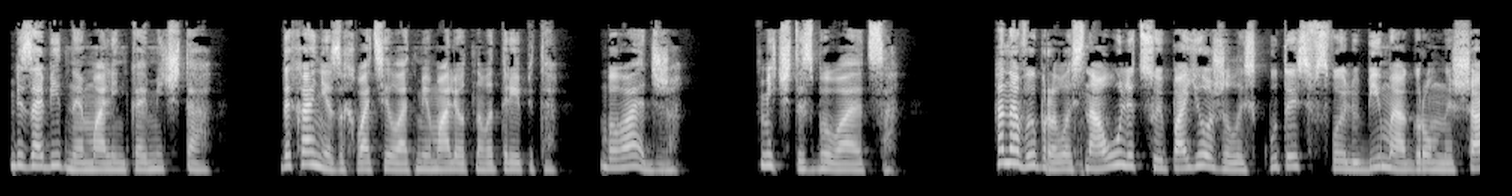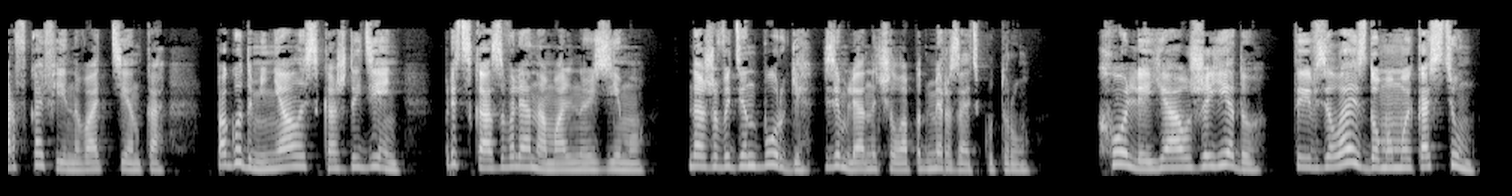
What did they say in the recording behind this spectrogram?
Безобидная маленькая мечта. Дыхание захватило от мимолетного трепета. Бывает же. Мечты сбываются. Она выбралась на улицу и поежилась, кутаясь в свой любимый огромный шарф кофейного оттенка. Погода менялась каждый день, предсказывали аномальную зиму. Даже в Эдинбурге земля начала подмерзать к утру. «Холли, я уже еду. Ты взяла из дома мой костюм?»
